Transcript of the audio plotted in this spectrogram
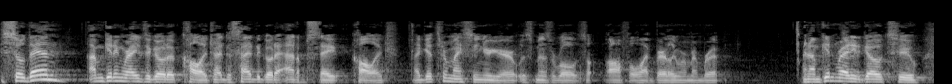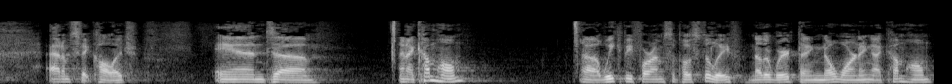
So then I'm getting ready to go to college. I decided to go to Adams State College. I get through my senior year. It was miserable. It was awful. I barely remember it. And I'm getting ready to go to Adams State College. And, uh, and I come home a week before I'm supposed to leave. Another weird thing, no warning. I come home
